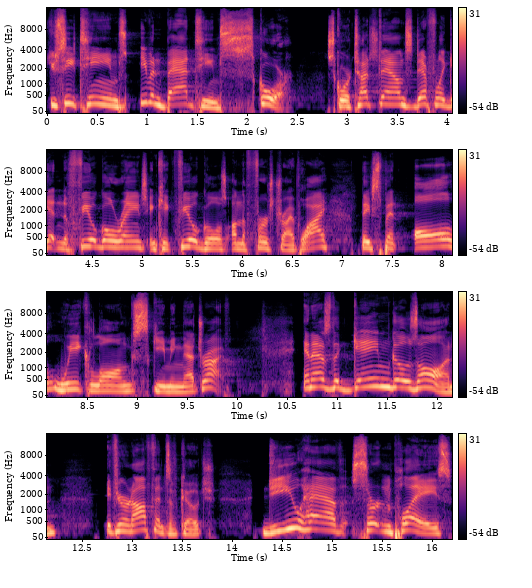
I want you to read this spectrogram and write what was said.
you see teams, even bad teams, score score touchdowns, definitely get into field goal range and kick field goals on the first drive. Why? They've spent all week long scheming that drive. And as the game goes on, if you're an offensive coach, do you have certain plays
